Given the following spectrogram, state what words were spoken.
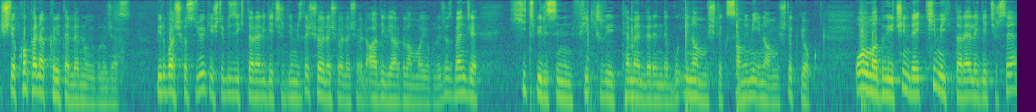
İşte Kopenhag kriterlerini uygulayacağız. Bir başkası diyor ki işte biz iktidarı ele geçirdiğimizde şöyle şöyle şöyle adil yargılanmayı uygulayacağız. Bence hiçbirisinin fikri temellerinde bu inanmışlık, samimi inanmışlık yok. Olmadığı için de kim iktidarı ele geçirse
